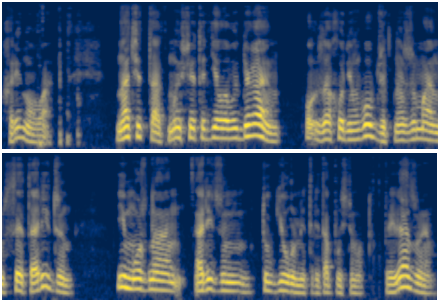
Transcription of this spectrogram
хреново. Значит так, мы все это дело выбираем, заходим в Object, нажимаем Set Origin, и можно Origin to Geometry, допустим, вот, привязываем.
